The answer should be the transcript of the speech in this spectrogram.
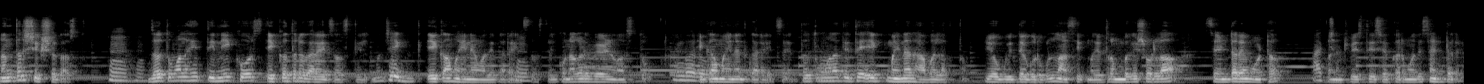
नंतर शिक्षक असतो. जर तुम्हाला हे तिन्ही कोर्स एकत्र करायचे असतील म्हणजे एक- महिन्यामध्ये करायचं. असतील कोणाकडे वेळ नसतो. एका महिन्यात करायचं आहे तर तुम्हाला तिथे एक महिना राहावं लागतं. योग विद्या गुरुकुल नाशिकमध्ये. त्र्यंबकेश्वरला सेंटर आहे मोठं. पंचवीस तीस एकरमध्ये सेंटर आहे.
